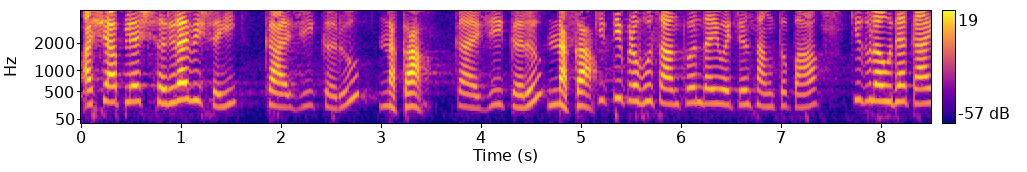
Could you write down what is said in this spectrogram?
असे आपल्या शरीराविषयी काळजी करू नका. काळजी करू नका. किती प्रभू सांत्वनदायी वचन सांगतो पहा की तुला उद्या काय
